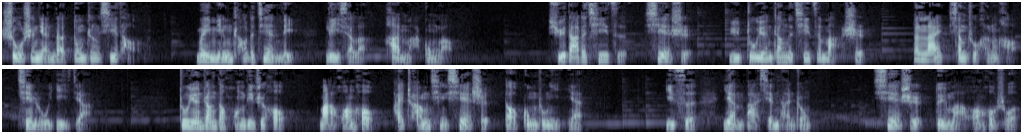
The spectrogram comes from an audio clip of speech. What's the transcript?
数十年的东征西讨，为明朝的建立立下了汗马功劳。徐达的妻子谢氏与朱元璋的妻子马氏。本来相处很好，亲如一家。朱元璋当皇帝之后，马皇后还常请谢氏到宫中饮宴。一次宴罢闲谈中，谢氏对马皇后说：“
